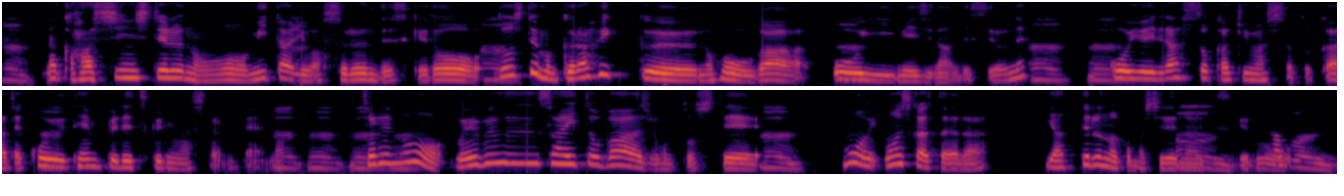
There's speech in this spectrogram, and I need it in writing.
うん。なんか発信してるのを見たりはするんですけど、うん。どうしてもグラフィックの方が多いイメージなんですよね。うん。うん。こういうイラスト描きましたとか、じゃあこういうテンプレ作りましたみたいな。うんそれ、のウェブサイトバージョンとして、うん。もうもしかしたらやってるのかもしれないですけど、うん多分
